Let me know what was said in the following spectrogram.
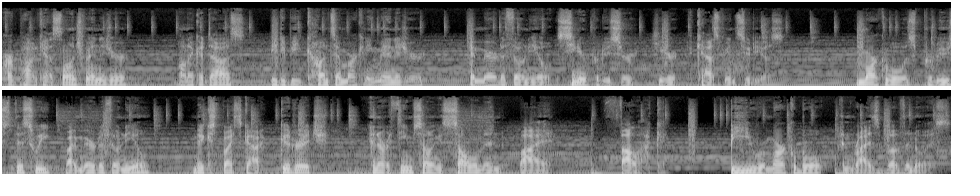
our podcast launch manager, Annika Das, B2B content marketing manager, and Meredith O'Neill, senior producer here at Caspian Studios. Remarkable was produced this week by Meredith O'Neill, mixed by Scott Goodrich, and our theme song is Solomon by Falak. Be remarkable and rise above the noise.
